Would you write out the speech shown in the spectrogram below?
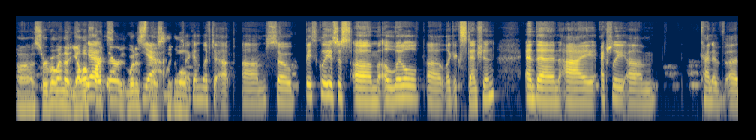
uh, servo and that yellow yes. part there? What is yeah. this? Like a little... So I can lift it up. Um, so basically, it's just um, a little uh, like extension, and then I actually um, kind of uh,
